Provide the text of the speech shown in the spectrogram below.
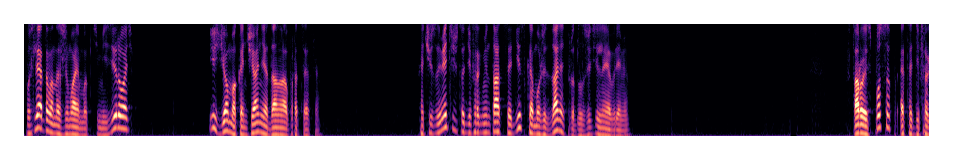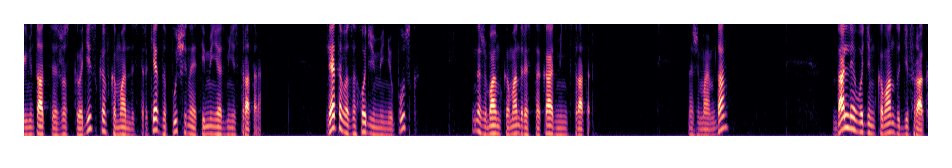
После этого нажимаем оптимизировать и ждем окончания данного процесса. Хочу заметить, что дефрагментация диска может занять продолжительное время. Второй способ – это дефрагментация жесткого диска в командной строке, запущенной от имени администратора. Для этого заходим в меню «Пуск» и нажимаем командная строка «Администратор». Нажимаем «Да». Далее вводим команду defrag.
